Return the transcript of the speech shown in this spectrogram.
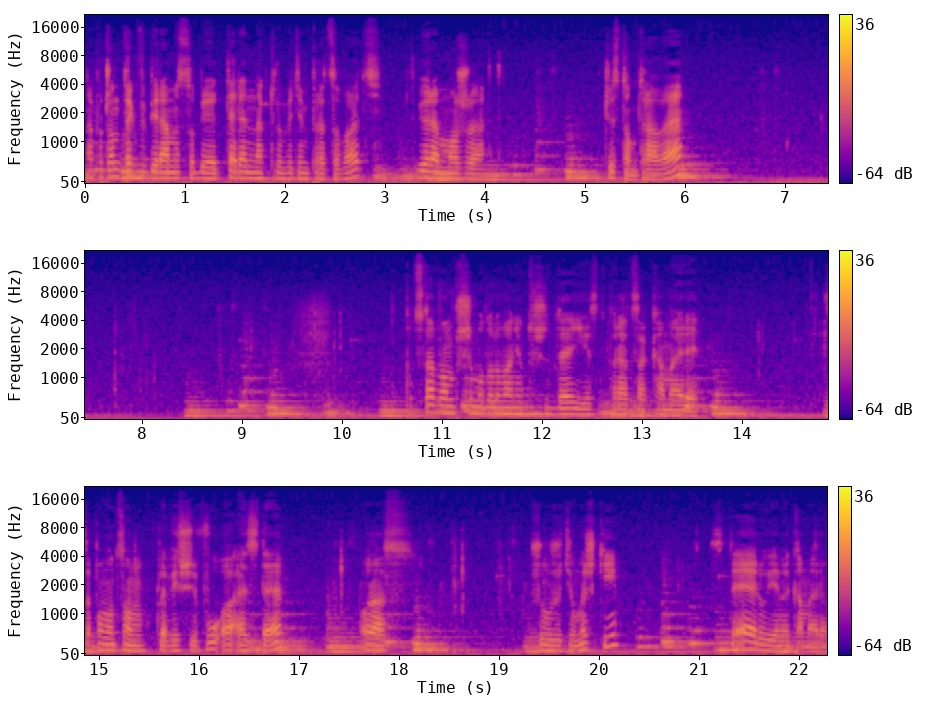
Na początek wybieramy sobie teren, na którym będziemy pracować. Wybiorę może czystą trawę. Podstawą przy modelowaniu 3D jest praca kamery. Za pomocą klawiszy WASD oraz przy użyciu myszki sterujemy kamerą.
